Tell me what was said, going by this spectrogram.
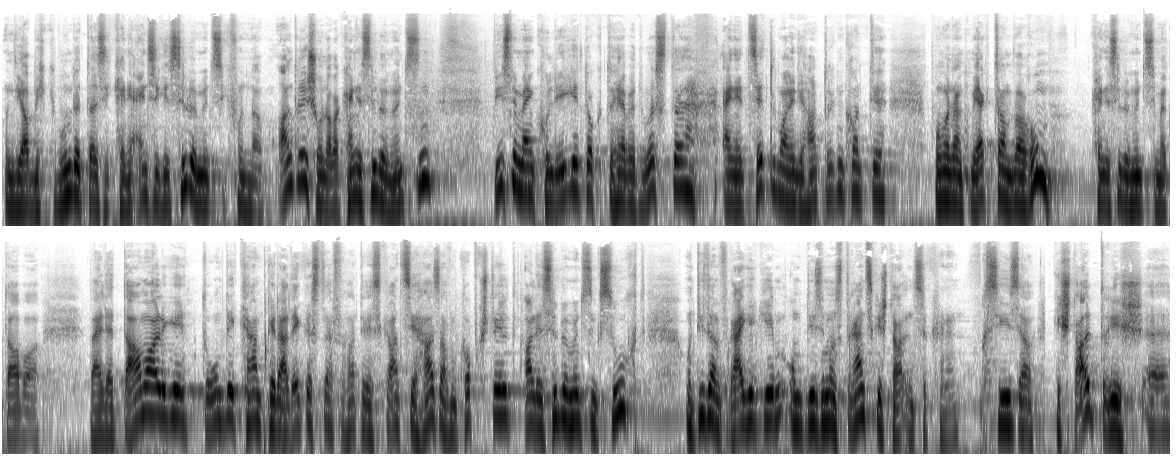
Und ich habe mich gewundert, dass ich keine einzige Silbermünze gefunden habe. Andere schon, aber keine Silbermünzen. Bis mir mein Kollege Dr. Herbert Wurster einen Zettel mal in die Hand drücken konnte, wo wir dann gemerkt haben, warum keine Silbermünze mehr da war weil der damalige Domdekan Predat Eckersdorf hatte das ganze Haus auf den Kopf gestellt, alle Silbermünzen gesucht und die dann freigegeben, um diese Monstranz gestalten zu können. Sie ist auch gestalterisch, äh,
